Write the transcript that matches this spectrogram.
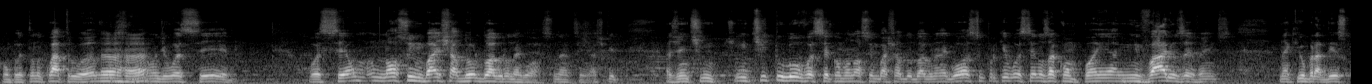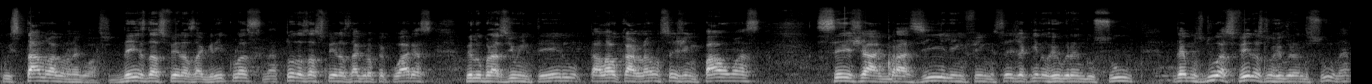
completando quatro anos, né, onde você, você é o um, nosso embaixador do agronegócio, né? Assim, acho que a gente intitulou você como nosso embaixador do agronegócio porque você nos acompanha em vários eventos né, que o Bradesco está no agronegócio, desde as feiras agrícolas, né, todas as feiras agropecuárias pelo Brasil inteiro. Está lá o Carlão, seja em Palmas, seja em Brasília, enfim, seja aqui no Rio Grande do Sul. Temos duas feiras no Rio Grande do Sul, né?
